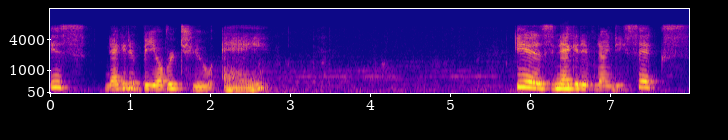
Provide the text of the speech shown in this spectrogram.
is negative B over 2A is negative 96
